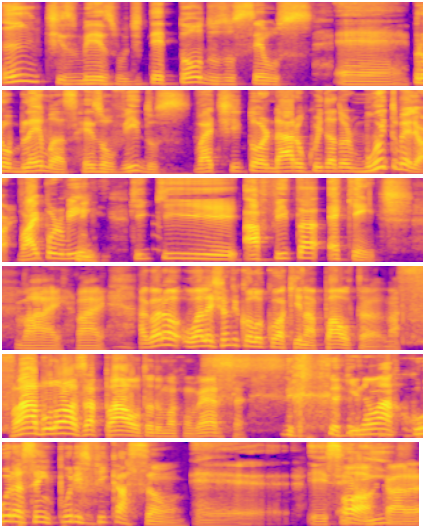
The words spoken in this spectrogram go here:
antes mesmo de ter todos os seus é, problemas resolvidos, vai te tornar um cuidador muito melhor. Vai por mim, que, que a fita é quente. Vai, vai. Agora, o Alexandre colocou aqui na pauta, na fabulosa pauta de uma conversa, que não há cura sem purificação. É. Esse. Ó, cara,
